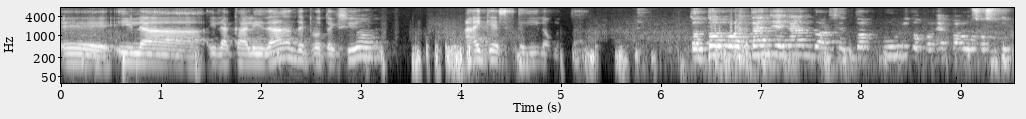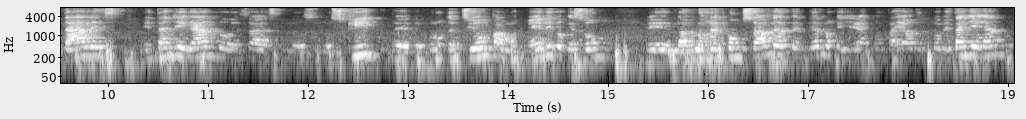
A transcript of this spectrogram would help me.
Eh, y, la, y la calidad de protección hay que seguir aumentando. Doctor, pero están llegando al sector público, por ejemplo, a los hospitales, están llegando esas, los, los kits de, de, protección para los médicos que son eh, los responsables de atender los que llegan contagiados del COVID. ¿Están llegando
